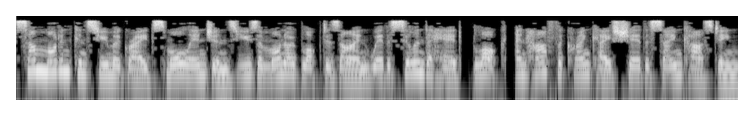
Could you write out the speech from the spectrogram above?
Some modern consumer-grade small engines use a monoblock design where the cylinder head, block, and half the crankcase share the same casting.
